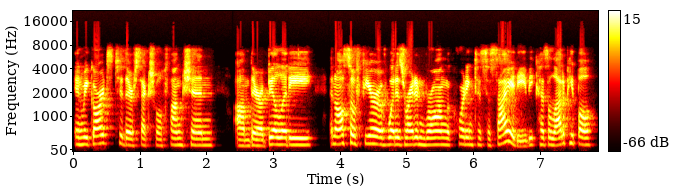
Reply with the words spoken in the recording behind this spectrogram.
in regards to their sexual function, um, their ability, and also fear of what is right and wrong according to society, because a lot of people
